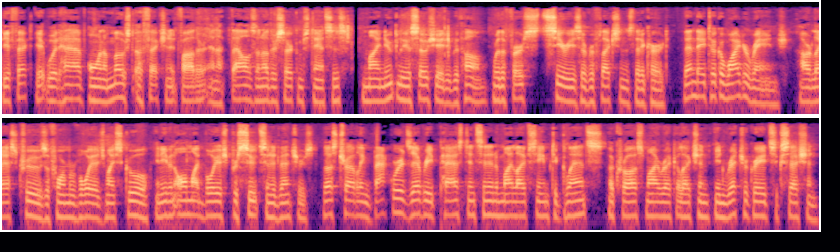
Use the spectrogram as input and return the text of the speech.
the effect it would have on a most affectionate father, and a thousand other circumstances minutely associated with home, were the first series of reflections that occurred. Then they took a wider range. Our last cruise, a former voyage, my school, and even all my boyish pursuits and adventures. Thus traveling backwards, every past incident of my life seemed to glance across my recollection in retrograde succession,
